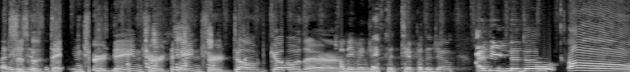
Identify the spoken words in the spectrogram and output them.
Not just goes danger, danger, danger. Don't go there. Not even just the tip of the joke? i need an adult Oh,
